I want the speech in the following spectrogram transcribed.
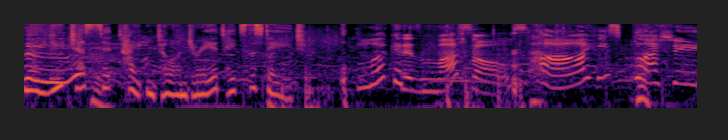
you? No, you just sit tight until Andrea takes the stage. Look at his muscles. Aw, he's blushing.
